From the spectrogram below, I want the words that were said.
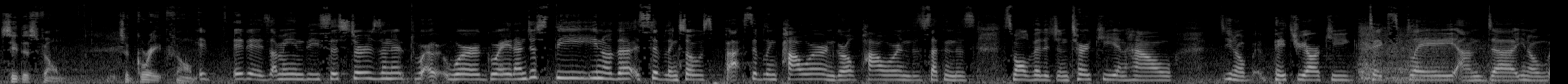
see this film. It's a great film. It, it is. I mean, the sisters in it were, great, and just the you know the siblings. So it was sibling power and girl power, and this set in this small village in Turkey, and how you know patriarchy takes play, and uh, you know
